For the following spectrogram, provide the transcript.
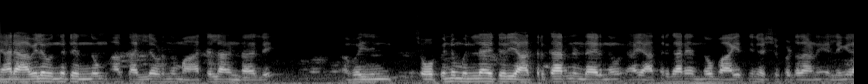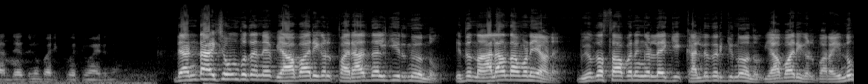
ഞാൻ രാവിലെ വന്നിട്ട് എന്നും ആ കല്ല് അവിടെ നിന്ന് മാറ്റലാണ് ഉണ്ടാകൽ. അപ്പോൾ ഈ ഷോപ്പിന്റെ മുന്നിലായിട്ട് ഒരു യാത്രക്കാരൻ ഉണ്ടായിരുന്നു. ആ യാത്രക്കാരൻ എന്തോ ഭാഗ്യത്തിന് രക്ഷപ്പെട്ടതാണ്. അല്ലെങ്കിൽ അദ്ദേഹത്തിന് പരിക്ക് പറ്റുമായിരുന്നു. രണ്ടാഴ്ച മുമ്പ് തന്നെ വ്യാപാരികൾ പരാതി നൽകിയിരുന്നുവെന്നും ഇത് നാലാം തവണയാണ് വിവിധ സ്ഥാപനങ്ങളിലേക്ക് കല്ല് തെറിക്കുന്നുവെന്നും വ്യാപാരികൾ പറയുന്നു.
